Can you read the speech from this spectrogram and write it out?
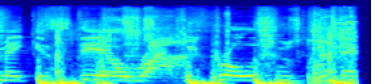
making steel rock. We pros who's been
